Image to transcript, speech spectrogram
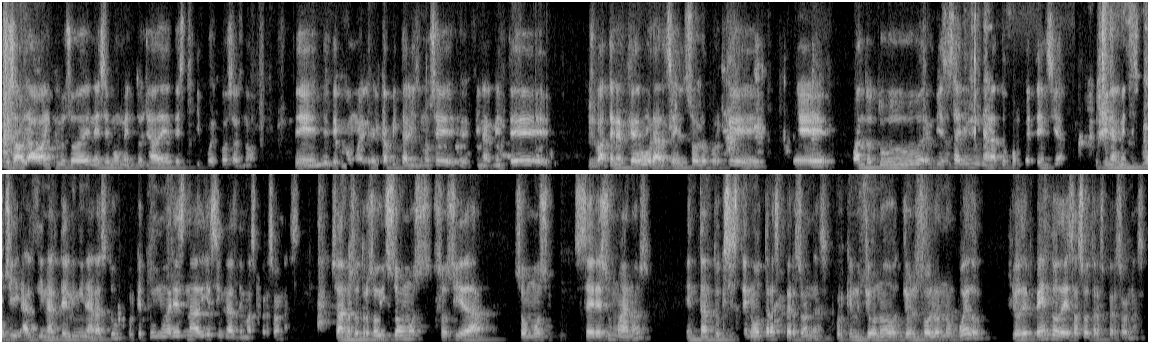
pues hablaba incluso en ese momento ya de, de este tipo de cosas, ¿no? De, cómo el, el, capitalismo se eh, finalmente pues va a tener que devorarse él solo porque eh, cuando tú empiezas a eliminar a tu competencia, finalmente es como si al final te eliminaras tú, porque tú no eres nadie sin las demás personas. O sea, nosotros hoy somos sociedad, somos seres humanos, en tanto existen otras personas, porque yo, no, yo solo no puedo, yo dependo de esas otras personas.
